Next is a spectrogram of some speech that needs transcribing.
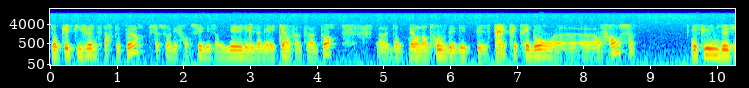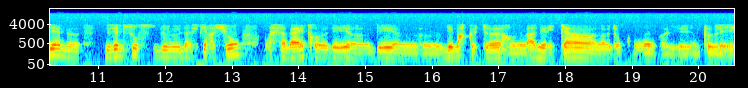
Donc les petits jeunes start-upers, que ce soit des Français, des Anglais, des Américains, enfin peu importe. donc mais on en trouve des, des, des très très très bons en France. Et puis une deuxième euh, deuxième source d'inspiration, bah, ça va être euh, des euh, des, des marketeurs américains, donc bon, un peu les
